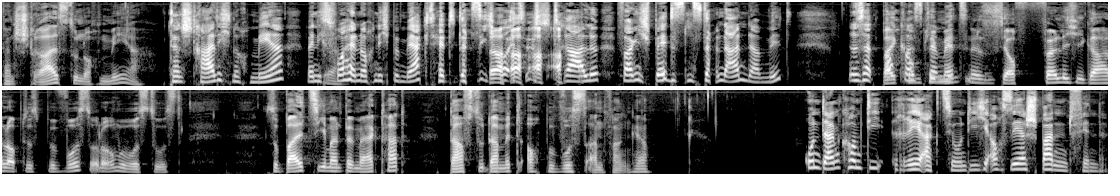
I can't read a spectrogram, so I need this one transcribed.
Dann strahlst du noch mehr. Dann strahle ich noch mehr. Wenn ich es Ja. vorher noch nicht bemerkt hätte, dass ich heute strahle, fange ich spätestens dann an damit. Und das hat Bei auch was damit Komplimenten ist es ja auch völlig egal, ob du es bewusst oder unbewusst tust. Sobald es jemand bemerkt hat, darfst du damit auch bewusst anfangen, ja. Und dann kommt die Reaktion, die ich auch sehr spannend finde.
